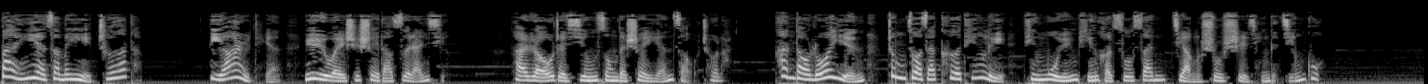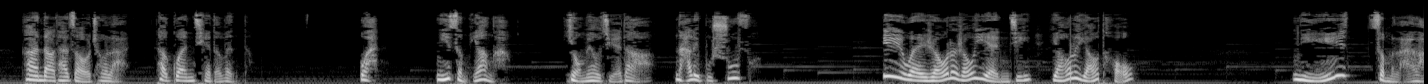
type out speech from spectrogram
半夜这么一折腾，第二天玉伟是睡到自然醒，他揉着惺忪的睡眼走出来，看到罗隐正坐在客厅里听慕云平和苏三讲述事情的经过，看到他走出来。他关切的问道：“喂，你怎么样啊？有没有觉得哪里不舒服？”玉伟揉了揉眼睛，摇了摇头：“你怎么来了？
